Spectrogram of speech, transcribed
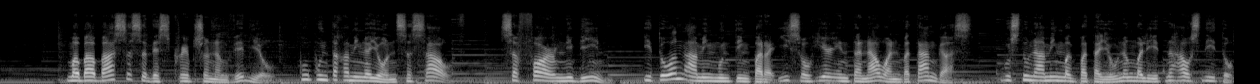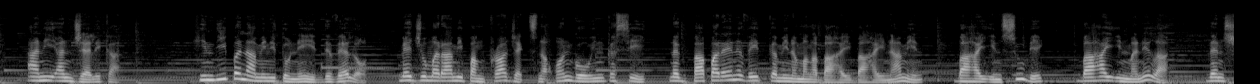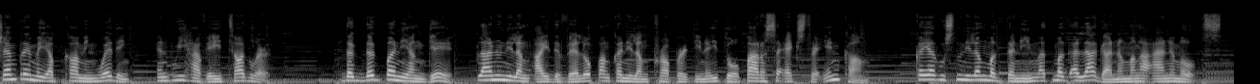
Mababasa sa description ng video, pupunta kami ngayon sa South, sa farm ni Bean. Ito ang aming munting paraiso here in Tanawan, Batangas. Gusto naming magpatayo ng maliit na house dito, ani Angelica. Hindi pa namin ito na-develop, medyo marami pang projects na ongoing kasi, nagpaparenovate kami ng mga bahay-bahay namin, bahay in Subic, bahay in Manila, then syempre may upcoming wedding, and we have a toddler. Dagdag pa ni Angge, plano nilang i-develop ang kanilang property na ito para sa extra income, kaya gusto nilang magtanim at mag-alaga ng mga animals.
